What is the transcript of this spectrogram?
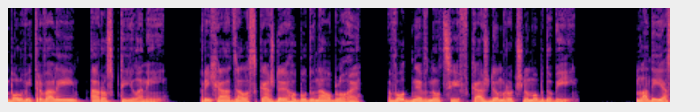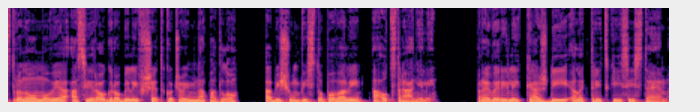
Bol vytrvalý a rozptýlený. Prichádzal z každého bodu na oblohe, vodne v noci, v každom ročnom období. Mladí astronómovia asi rok robili všetko, čo im napadlo, aby šum vystopovali a odstránili. Preverili každý elektrický systém.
